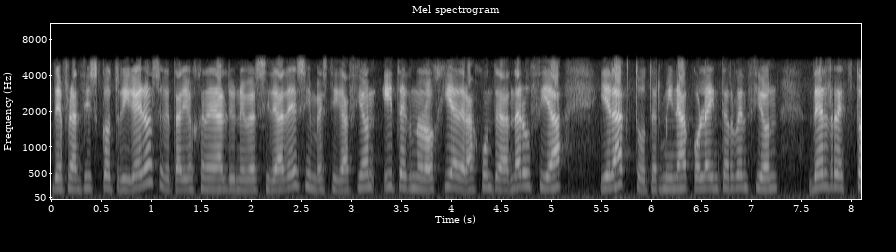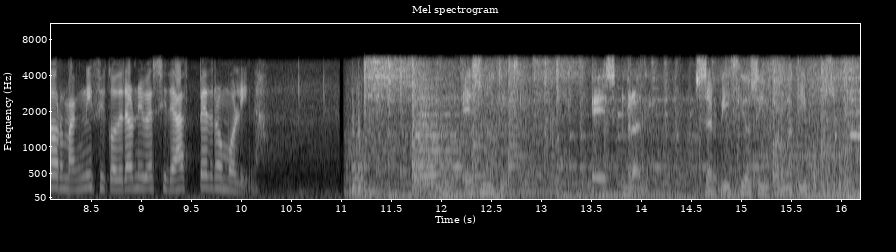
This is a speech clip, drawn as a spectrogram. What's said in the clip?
de Francisco Triguero, secretario general de Universidades, Investigación y Tecnología de la Junta de Andalucía y el acto termina con la intervención del rector magnífico de la universidad, Pedro Molina. Es noticia. Es radio. Servicios informativos.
